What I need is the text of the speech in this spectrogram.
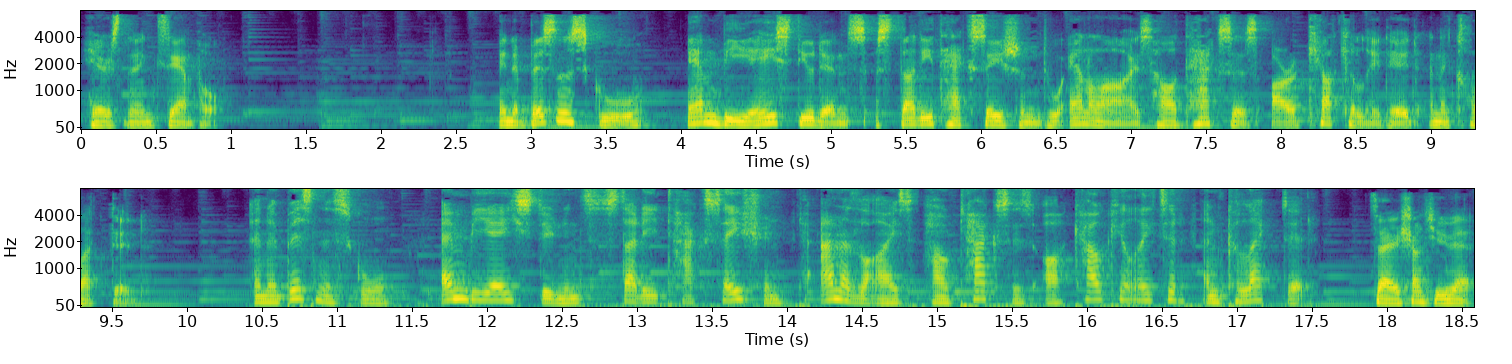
Here's an example. In a business school, MBA students study taxation to analyze how taxes are calculated and collected. In a business school, MBA students study taxation to analyze how taxes are calculated and collected. 在商学院，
